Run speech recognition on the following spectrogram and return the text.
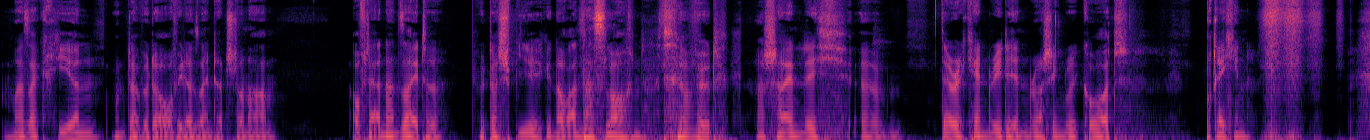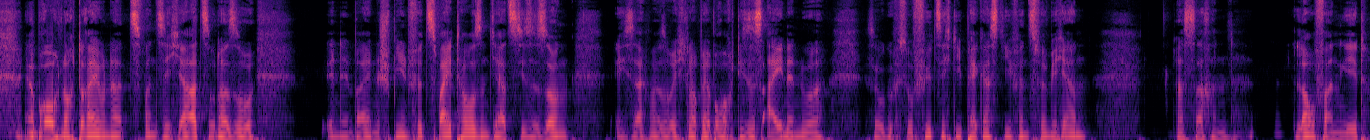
massakrieren und da wird er auch wieder seinen Touchdown haben. Auf der anderen Seite wird das Spiel genau anders laufen. Da wird wahrscheinlich ähm, Derrick Henry den Rushing Record brechen. er braucht noch 320 Yards oder so in den beiden Spielen für 2000 Yards die Saison. Ich sag mal so, ich glaube, er braucht dieses eine nur. So, so fühlt sich die Packers Defense für mich an, was Sachen Lauf angeht.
